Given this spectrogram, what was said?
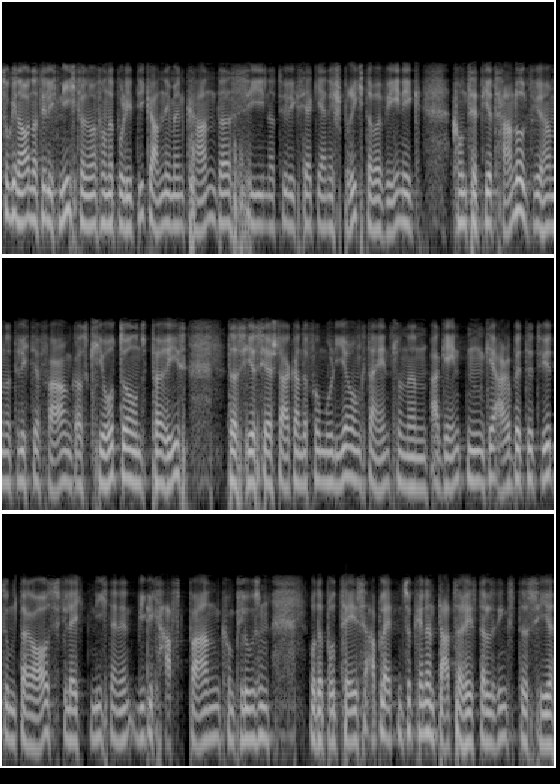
So genau natürlich nicht, weil man von der Politik annehmen kann, dass sie natürlich sehr gerne spricht, aber wenig konzertiert handelt. Wir haben natürlich die Erfahrung aus Kyoto und Paris, dass hier sehr stark an der Formulierung der einzelnen Agenten gearbeitet wird, um daraus vielleicht nicht einen wirklich haftbaren Conclusion oder Prozess ableiten zu können. Tatsache ist allerdings, dass hier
